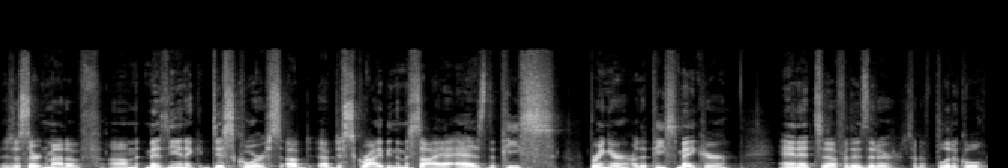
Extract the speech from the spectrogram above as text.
There's a certain amount of um, messianic discourse of, of, describing the Messiah as the peace bringer or the peacemaker. And it, uh, for those that are sort of political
